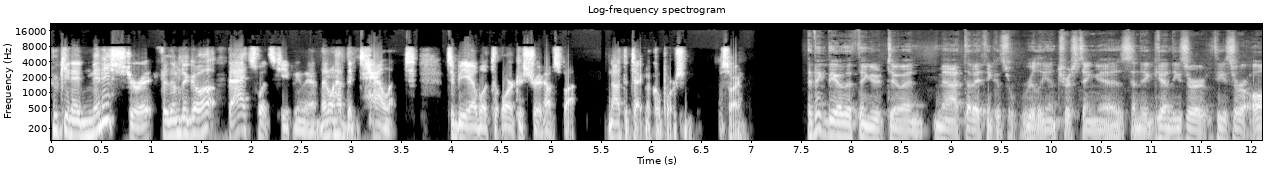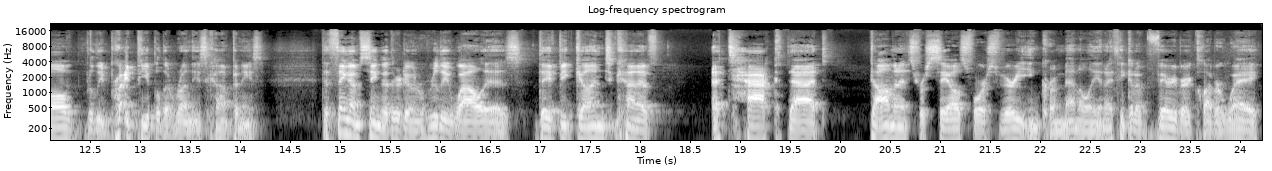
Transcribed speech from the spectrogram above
who can administer it for them to go up. That's what's keeping them. They don't have the talent to be able to orchestrate HubSpot, not the technical portion. Sorry. I think the other thing you're doing, Matt, that I think is really interesting is, and again, these are these are all really bright people that run these companies. The thing I'm seeing that they're doing really well is they've begun to kind of attack that dominance for Salesforce very incrementally, and I think in a very, very clever way,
